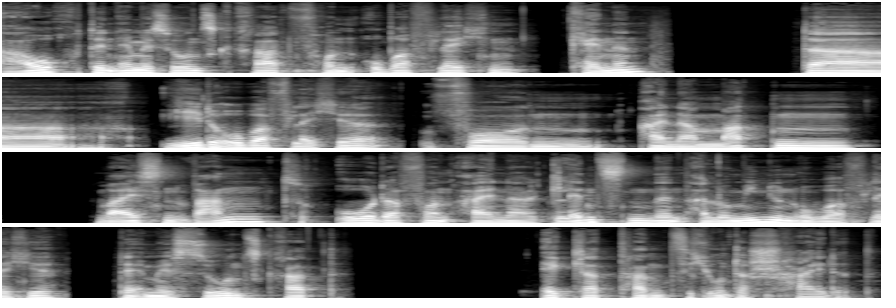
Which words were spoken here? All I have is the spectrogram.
auch den Emissionsgrad von Oberflächen kennen, da jede Oberfläche von einer matten weißen Wand oder von einer glänzenden Aluminiumoberfläche der Emissionsgrad eklatant sich unterscheidet.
